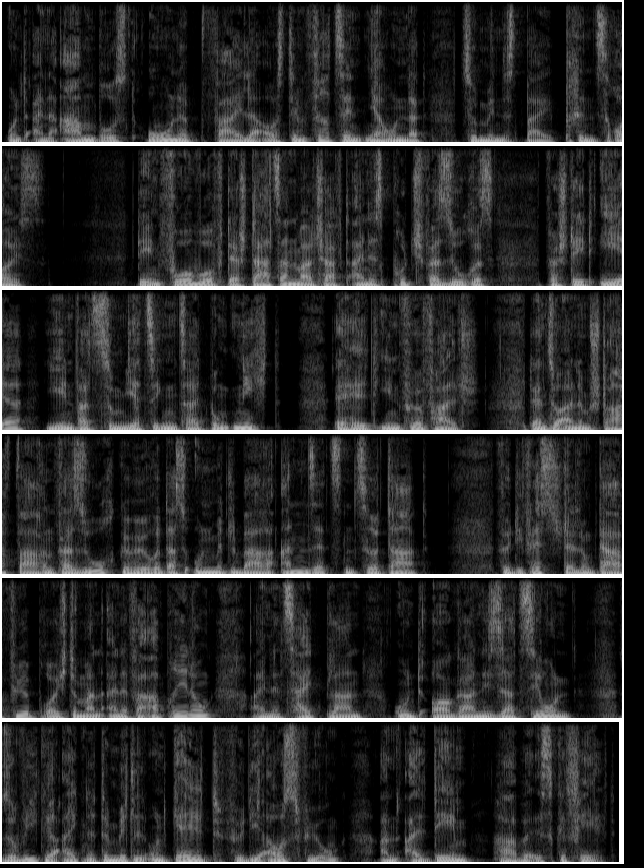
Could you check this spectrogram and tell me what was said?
und eine Armbrust ohne Pfeile aus dem 14. Jahrhundert, zumindest bei Prinz Reuß. Den Vorwurf der Staatsanwaltschaft eines Putschversuches versteht er, jedenfalls zum jetzigen Zeitpunkt nicht. Er hält ihn für falsch. Denn zu einem strafbaren Versuch gehöre das unmittelbare Ansetzen zur Tat. Für die Feststellung dafür bräuchte man eine Verabredung, einen Zeitplan und Organisation sowie geeignete Mittel und Geld für die Ausführung. An all dem habe es gefehlt.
